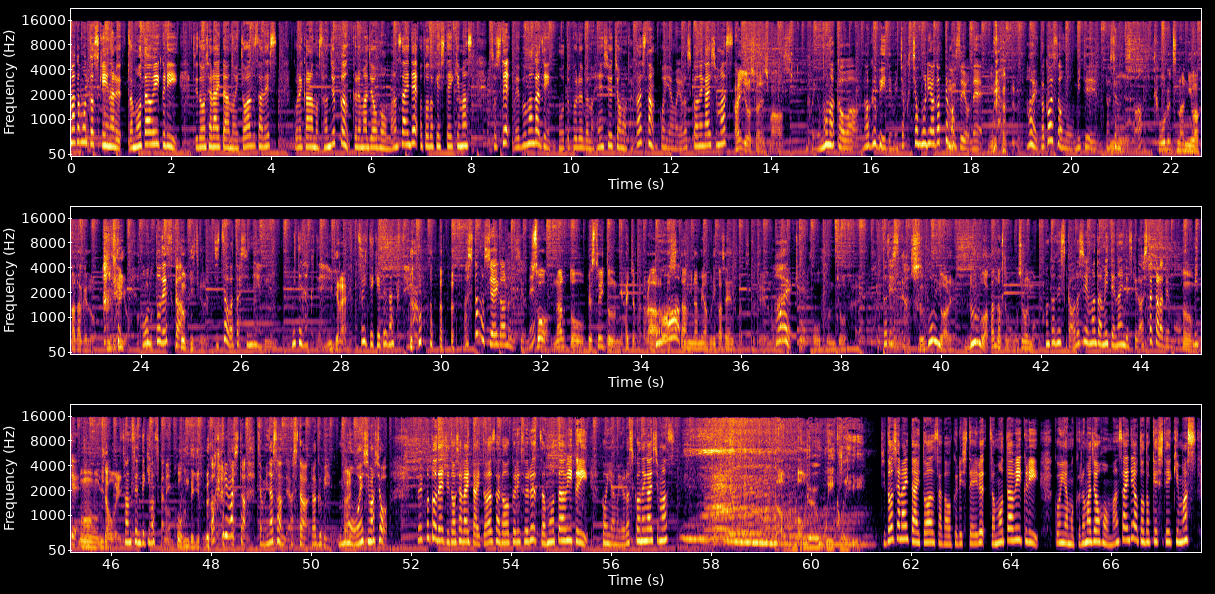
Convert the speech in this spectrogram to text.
車がもっと好きになるザモーターウィークリー自動車ライターの伊藤あずさです。これからの30分車情報満載でお届けしていきます。そしてウェブマガジンオートプルーブの編集長の高橋さん今夜もよろしくお願いします。はいよろしくお願いします。なんか世の中はラグビーでめちゃくちゃ盛り上がってますよね、盛り上がってる。はい高橋さんも見ていらっしゃるんですか？強烈なにわかだけど見てるよ。本当ですか？見てる、実は私ねう見てなくて。ん、見てない。ついていけてなくて。明日も試合があるんですよね。そう。なんとベスト8に入っちゃったから明日南アフリカ戦とかつっててもう、はい。超興奮状態本当ですか？すごいよあれ。ルールわかんなくても面白いもん、本当ですか？私まだ見てないんですけど明日からでうん、も見てうん、見た方がいい、参戦できますかうんね興奮できる。わかりました。じゃあ皆さんで明日ラグビー日本を応援しましょう、ということで自動車ライター伊藤朝がお送りするザモーターウィークリー今夜もよろしくお願いします。The Motor Weekly. 自動車ライター伊藤あずさがお送りしているザ・モーターウィークリー今夜も車情報満載でお届けしていきます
